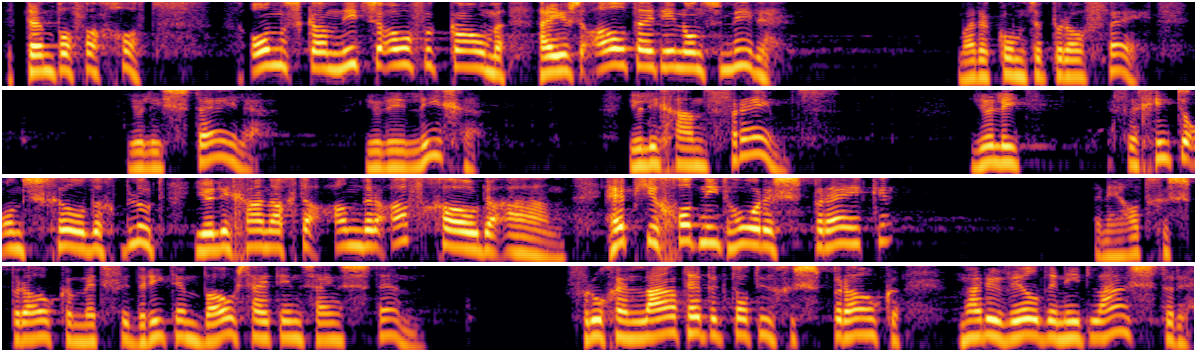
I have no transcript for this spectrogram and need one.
de tempel van God. Ons kan niets overkomen. Hij is altijd in ons midden. Maar er komt de profeet. Jullie stelen. Jullie liegen. Jullie gaan vreemd. Jullie vergieten onschuldig bloed. Jullie gaan achter andere afgoden aan. Heb je God niet horen spreken? En hij had gesproken met verdriet en boosheid in zijn stem. Vroeg en laat heb ik tot u gesproken, maar u wilde niet luisteren.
